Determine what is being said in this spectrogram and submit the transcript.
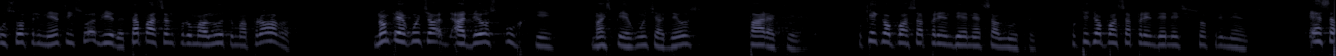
o sofrimento em sua vida. Está passando por uma luta, uma prova? Não pergunte a Deus por quê, mas pergunte a Deus para quê. O que, que eu posso aprender nessa luta? O que, que eu posso aprender nesse sofrimento? Essa,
